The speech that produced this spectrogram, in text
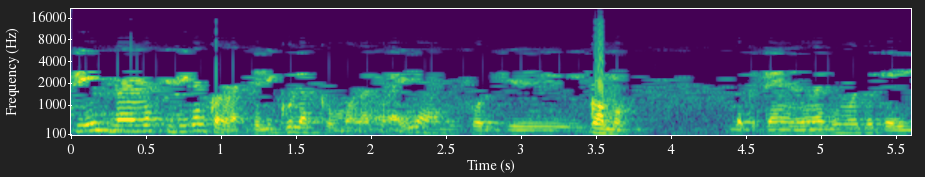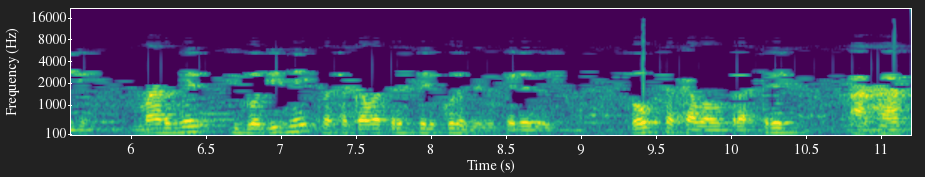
Sí, nada más que sigan con las películas como las traían, porque ¿Cómo? Lo que te, en algún momento te dije, Marvel, digo Disney, pues sacaba tres películas de superhéroes, Fox sacaba otras tres, Ajá.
